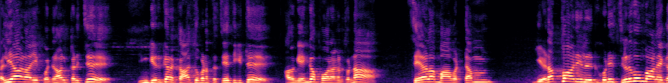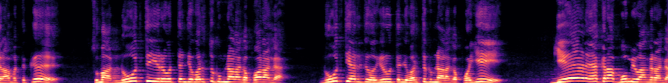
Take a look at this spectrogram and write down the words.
கல்யாணம் ஆகி கொஞ்ச நாள் கழித்து இங்கே இருக்கிற காசு பணத்தை சேர்த்துக்கிட்டு அவங்க எங்கே போகிறாங்கன்னு சொன்னால் சேலம் மாவட்டம் எடப்பாடியில் இருக்கக்கூடிய சிலுவம்பாளைய கிராமத்துக்கு சுமார் நூற்றி இருபத்தஞ்சி வருஷத்துக்கு முன்னால் அங்கே போகிறாங்க நூற்றி அறுபத்து இருபத்தஞ்சி வருஷத்துக்கு முன்னால் அங்கே போய் ஏழு ஏக்கரா பூமி வாங்குறாங்க.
